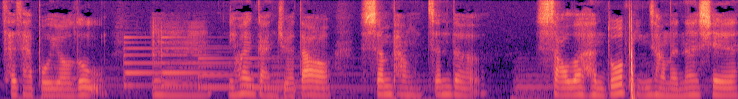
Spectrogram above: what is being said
踩踩柏油路，嗯，你会感觉到身旁真的少了很多平常的那些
